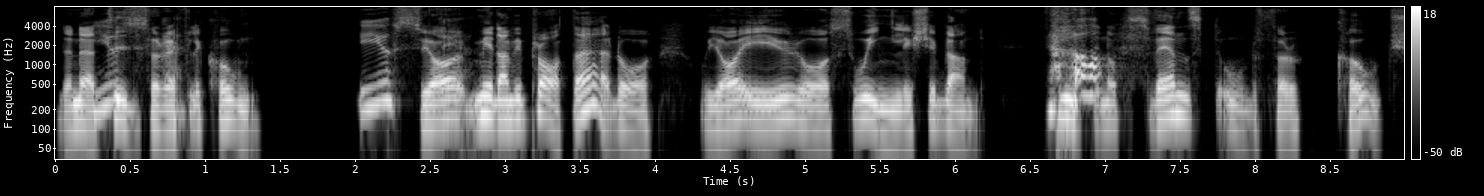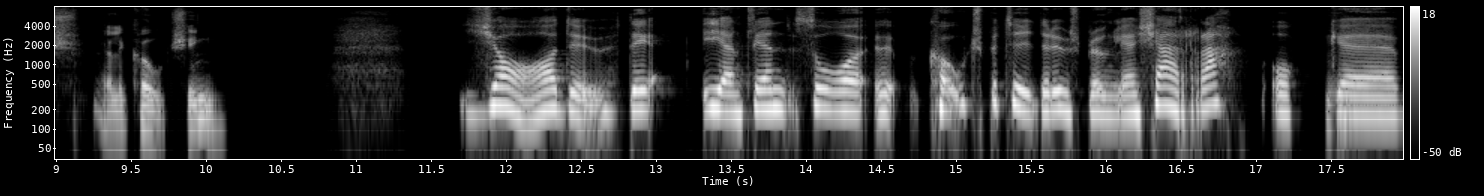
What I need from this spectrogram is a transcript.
den där just tid för det. reflektion. Just så jag, medan vi pratar här då, och jag är ju då swinglish ibland, finns det något svenskt ord för coach eller coaching? Ja du, det egentligen så eh, coach betyder ursprungligen kärra och mm. eh,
